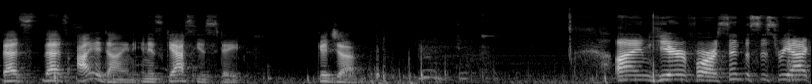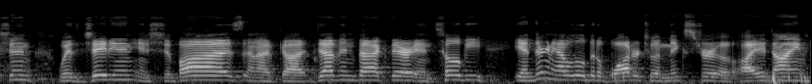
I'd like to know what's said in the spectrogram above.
That's, that's iodine in its gaseous state. Good job. I'm here for our synthesis reaction with Jaden and Shabazz, and I've got Devin back there and Toby, and they're gonna add a little bit of water to a mixture of iodine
